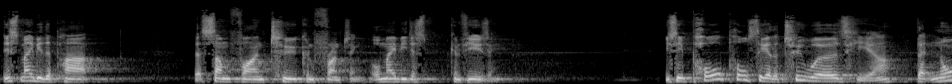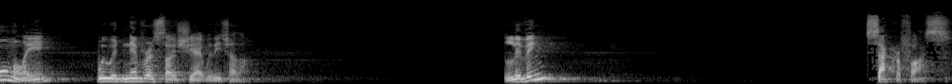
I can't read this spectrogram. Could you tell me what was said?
This may be the part that some find too confronting or maybe just confusing. You see, Paul pulls together two words here that normally we would never associate with each other living, sacrifice.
